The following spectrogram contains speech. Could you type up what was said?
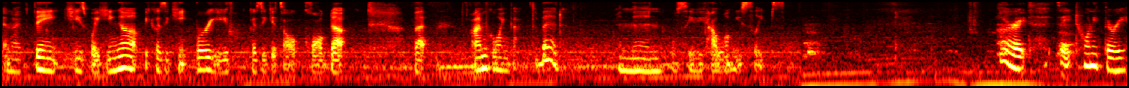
and I think he's waking up because he can't breathe because he gets all clogged up. But I'm going back to bed and then we'll see how long he sleeps. Alright, it's 8.23.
